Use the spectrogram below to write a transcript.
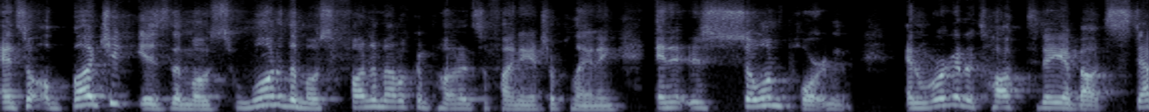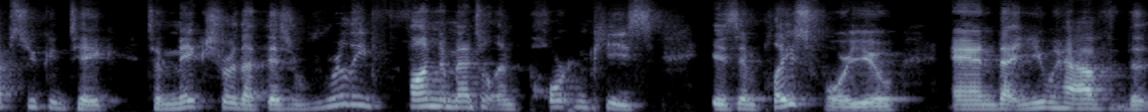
And so a budget is the most one of the most fundamental components of financial planning and it is so important and we're going to talk today about steps you can take to make sure that this really fundamental important piece is in place for you and that you have the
